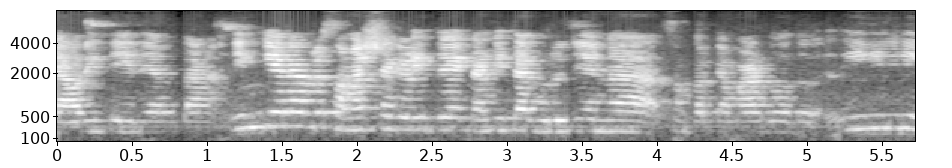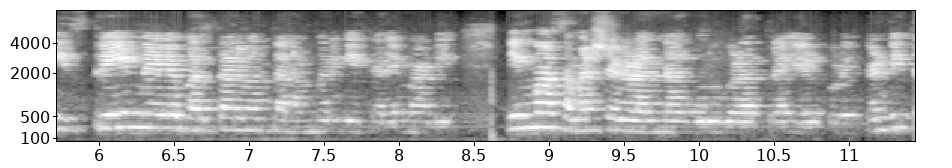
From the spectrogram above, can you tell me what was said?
ಯಾವ ರೀತಿ ಇದೆ ಅಂತ? ನಿಮ್ಗೆ ಏನಾದ್ರೂ ಸಮಸ್ಯೆಗಳಿದ್ರೆ ಖಂಡಿತ ಗುರುಜಿಯನ್ನ ಸಂಪರ್ಕ ಮಾಡಬಹುದು ಇಲ್ಲಿ ಸ್ಕ್ರೀನ್ ಮೇಲೆ ಬರ್ತಾ ಇರುವಂತ ನಂಬರ್ಗೆ ಕರೆ ಮಾಡಿ, ನಿಮ್ಮ ಸಮಸ್ಯೆಗಳನ್ನ ಗುರುಗಳ ಹತ್ರ ಹೇಳ್ಕೊಳ್ಳಿ ಖಂಡಿತ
